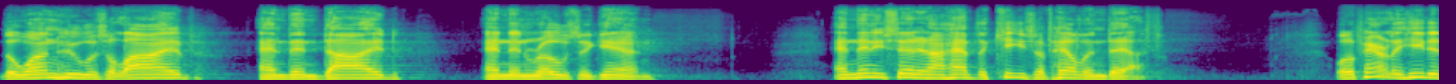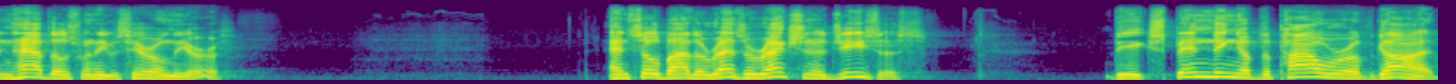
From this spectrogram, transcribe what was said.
the one who was alive and then died and then rose again. And then he said, And I have the keys of hell and death. Well, apparently he didn't have those when he was here on the earth. And so, by the resurrection of Jesus, the expending of the power of God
